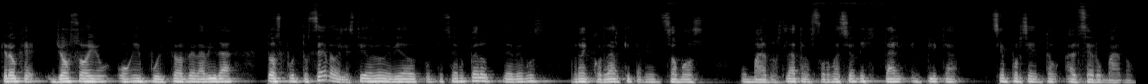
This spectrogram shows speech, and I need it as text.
Creo que yo soy un, un impulsor de la vida 2.0, del estilo de vida 2.0, pero debemos recordar que también somos humanos. La transformación digital implica 100% al ser humano.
